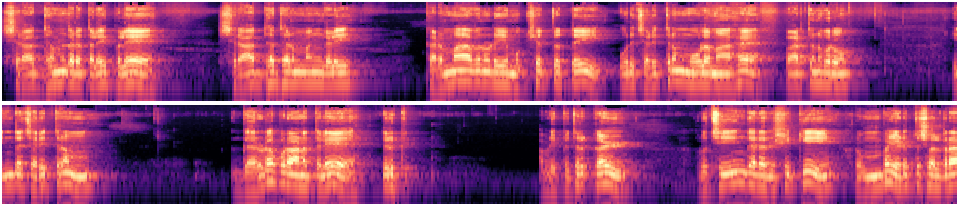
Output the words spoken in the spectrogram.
ஸ்ராத்தங்கிற தலைப்பிலே ஸ்ராத்த தர்மங்களை கர்மாவினுடைய முக்கியத்துவத்தை ஒரு சரித்திரம் மூலமாக பார்த்துன்னு வரும். இந்த சரித்திரம் கருட புராணத்திலே இருக்குது அப்படி பித்தர்கள் ருச்சிங்கிற ரிஷிக்கு ரொம்ப எடுத்து சொல்கிறா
